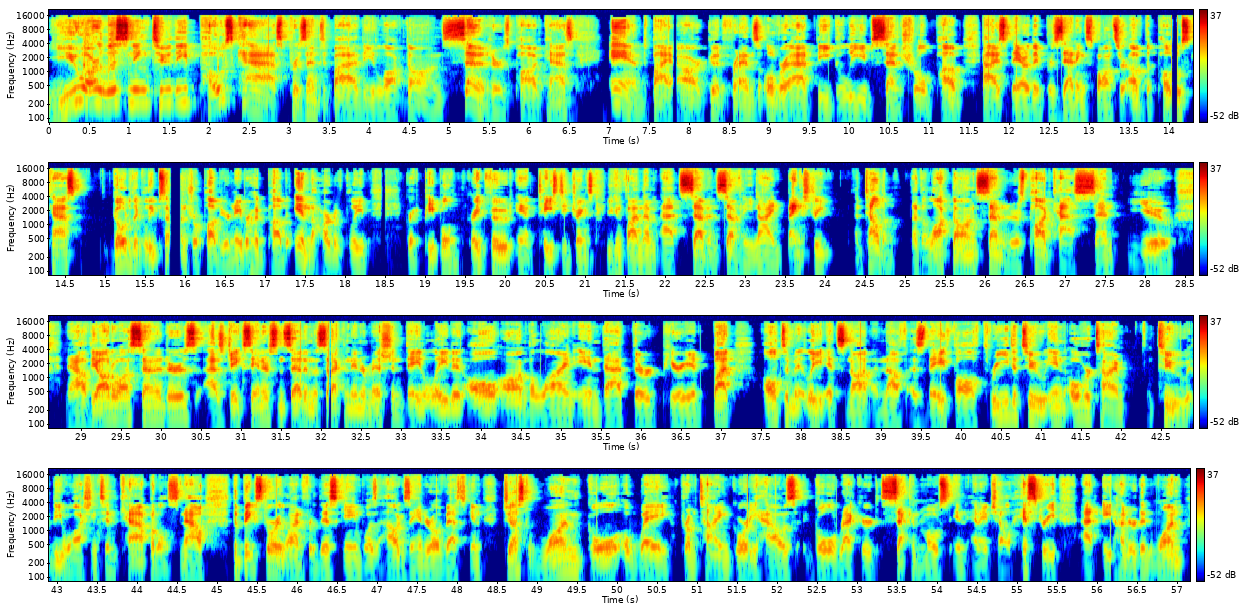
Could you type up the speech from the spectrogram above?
You are listening to the postcast presented by the Locked On Senators podcast and by our good friends over at the Glebe Central Pub. Guys, they are the presenting sponsor of the postcast. Go to the Glebe Central Pub, your neighborhood pub in the heart of Glebe. Great people, great food, and tasty drinks. You can find them at 779 Bank Street and tell them that the Locked On Senators podcast sent you. Now, the Ottawa Senators, as Jake Sanderson said in the second intermission, they laid it all on the line in that third period, but ultimately it's not enough as they fall 3 to 2 in overtime to the Washington Capitals. Now, the big storyline for this game was Alexander Ovechkin just one goal away from tying Gordie Howe's goal record, second most in NHL history at 801.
